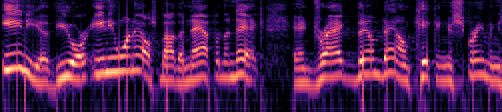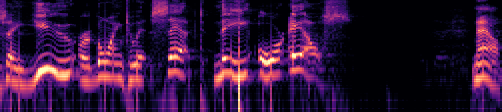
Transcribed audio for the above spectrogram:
any of you or anyone else by the nape of the neck and drag them down, kicking and screaming, and saying, You are going to accept me or else. Now,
